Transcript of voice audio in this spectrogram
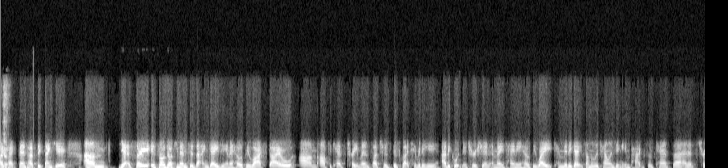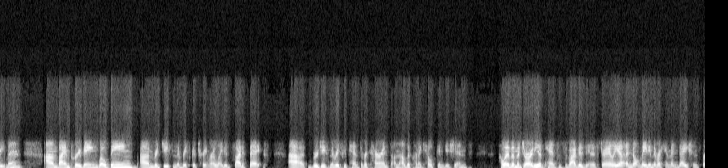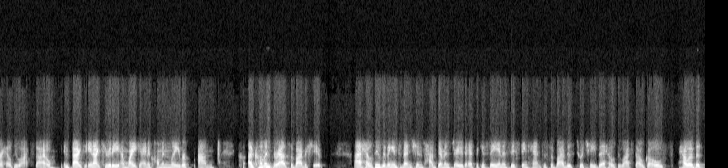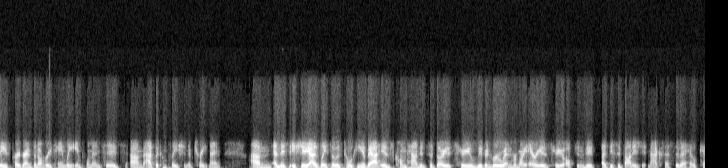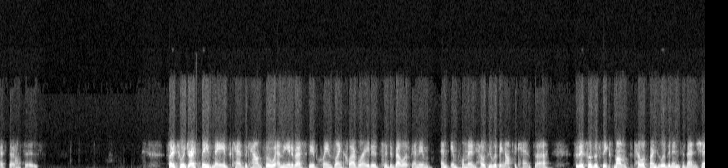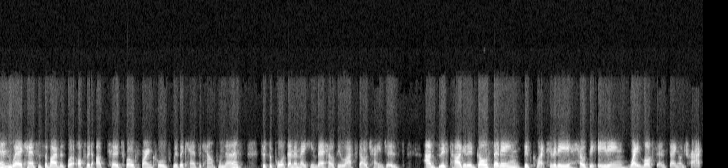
Okay, yep. fantastic. Thank you. Um, yeah, so it's well documented that engaging in a healthy lifestyle um, after cancer treatment, such as physical activity, adequate nutrition, and maintaining a healthy weight, can mitigate some of the challenging impacts of cancer and its treatment um, by improving well-being, um, reducing the risk of treatment-related side effects, uh, reducing the risk of cancer recurrence and other chronic health conditions. However, majority of cancer survivors in Australia are not meeting the recommendations for a healthy lifestyle. In fact, inactivity and weight gain are commonly um, are common throughout survivorship. Uh, healthy living interventions have demonstrated efficacy in assisting cancer survivors to achieve their healthy lifestyle goals. However, these programs are not routinely implemented um, at the completion of treatment. Um, and this issue, as Lisa was talking about, is compounded for those who live in rural and remote areas who often are disadvantaged in access to their healthcare services. So to address these needs, Cancer Council and the University of Queensland collaborated to develop and, and implement Healthy Living After Cancer. So this was a six month telephone delivered intervention where cancer survivors were offered up to 12 phone calls with a Cancer Council nurse to support them in making their healthy lifestyle changes. Um, so this targeted goal setting, physical activity, healthy eating, weight loss, and staying on track.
